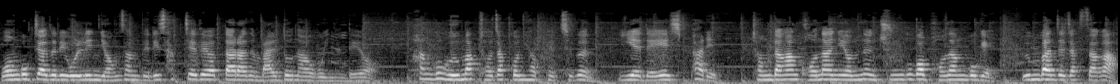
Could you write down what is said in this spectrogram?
원곡자들이 올린 영상들이 삭제되었다라는 말도 나오고 있는데요. 한국음악저작권협회 측은 이에 대해 18일 정당한 권한이 없는 중국어 번안곡의 음반 제작사가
